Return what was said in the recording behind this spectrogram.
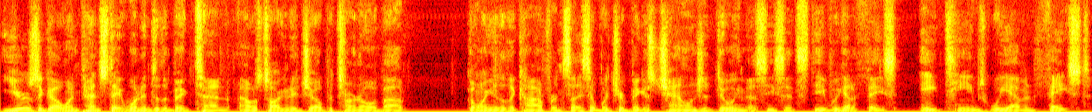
years ago, when Penn State went into the Big Ten, I was talking to Joe Paterno about going into the conference. I said, "What's your biggest challenge at doing this?" He said, "Steve, we got to face eight teams we haven't faced,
